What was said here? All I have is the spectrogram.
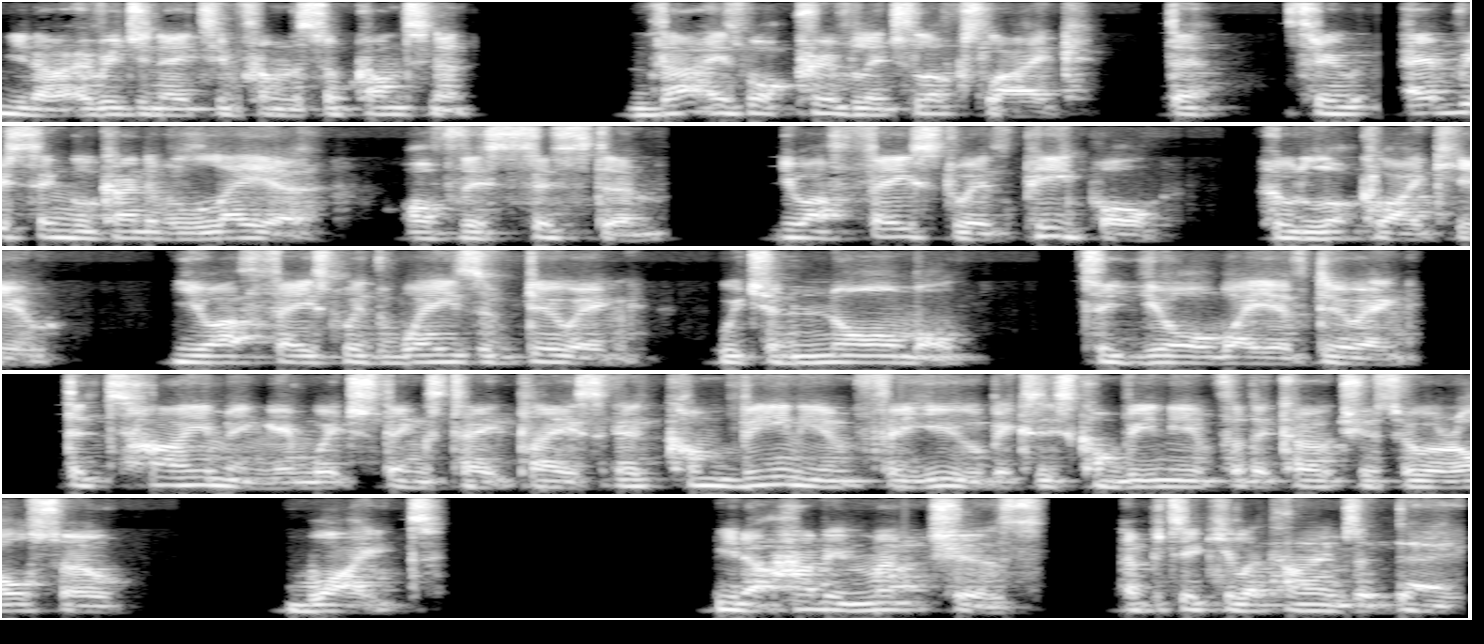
you know, originating from the subcontinent. That is what privilege looks like. That through every single kind of layer of this system, you are faced with people who look like you. You are faced with ways of doing which are normal to your way of doing. The timing in which things take place is convenient for you because it's convenient for the coaches who are also white. You know, having matches at particular times of day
